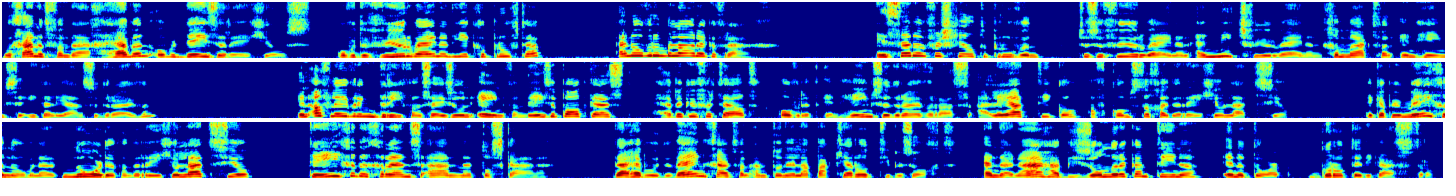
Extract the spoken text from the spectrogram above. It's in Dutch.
We gaan het vandaag hebben over deze regio's, over de vuurwijnen die ik geproefd heb en over een belangrijke vraag. Is er een verschil te proeven tussen vuurwijnen en niet-vuurwijnen gemaakt van inheemse Italiaanse druiven? In aflevering 3 van seizoen 1 van deze podcast heb ik u verteld over het inheemse druivenras Aleatico, afkomstig uit de regio Lazio. Ik heb u meegenomen naar het noorden van de regio Lazio, tegen de grens aan met Toscane. Daar hebben we de wijngaard van Antonella Pacchiarotti bezocht en daarna haar bijzondere kantine in het dorp Grotte di Castro.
